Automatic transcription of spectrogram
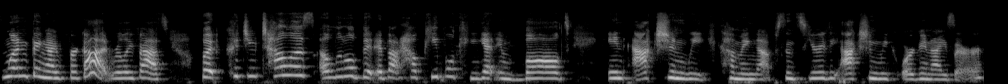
one thing I forgot really fast, but could you tell us a little bit about how people can get involved in Action Week coming up since you're the Action Week organizer?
